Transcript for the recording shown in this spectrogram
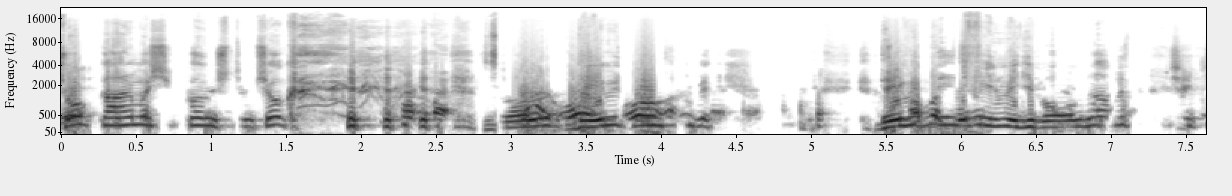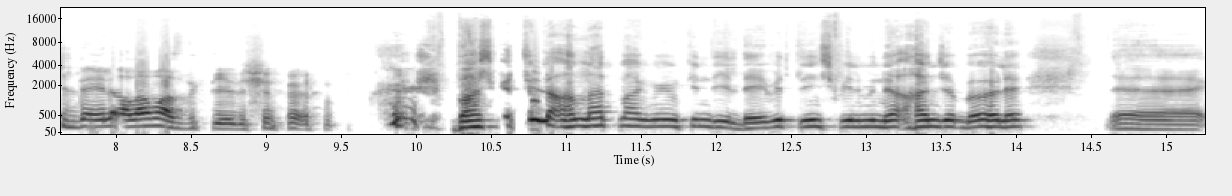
Çok Ve... karmaşık konuştum. Çok zorlu. David o, Lynch gibi. David Lynch filmi gibi oldu ama bir şekilde ele alamazdık diye düşünüyorum. Başka türlü anlatmak mümkün değil. David Lynch filmini anca böyle e,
